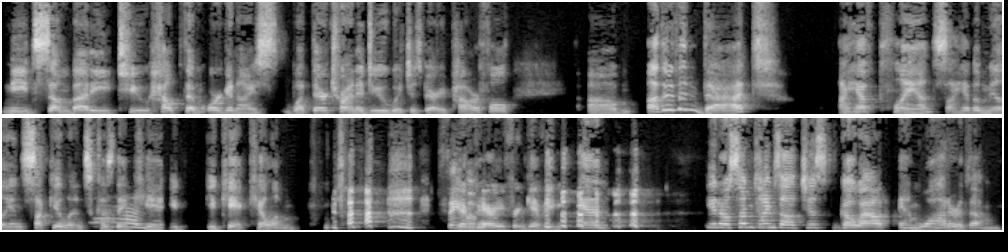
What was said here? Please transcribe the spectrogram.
need somebody to help them organize what they're trying to do, which is very powerful. Um, other than that, I have plants. I have a million succulents because they can't you, you can't kill them. They're very forgiving. And you know, sometimes I'll just go out and water them.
